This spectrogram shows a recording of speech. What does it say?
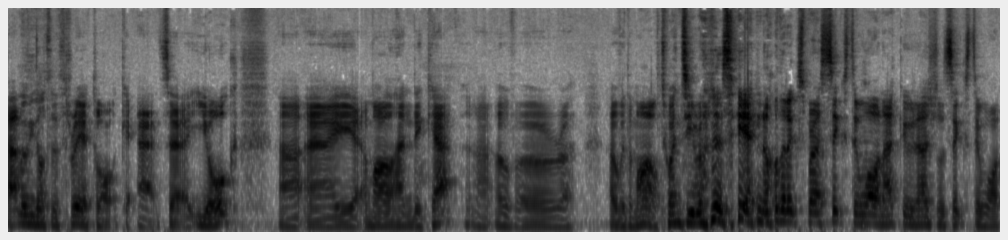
Uh, moving on to the 3 o'clock at uh, York. Uh, a, a mile handicap over. Over the mile. 20 runners here. Northern Express 6 to 1, Aku Najla 6 to 1,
